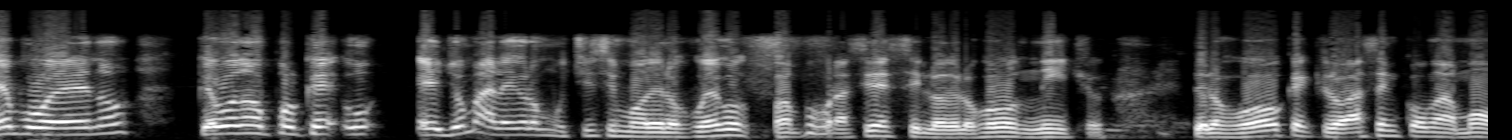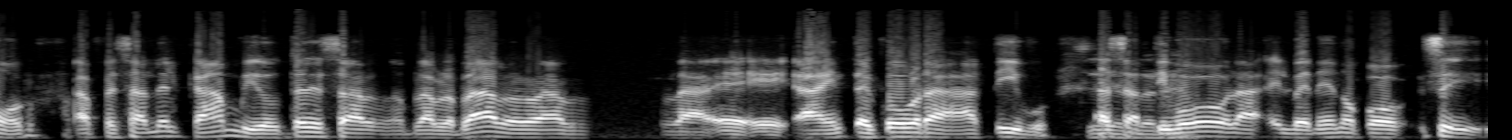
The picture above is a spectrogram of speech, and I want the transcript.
Qué bueno, qué bueno porque uh, eh, yo me alegro muchísimo de los juegos, por así decirlo, de los juegos nichos, de los juegos que, lo hacen con amor, a pesar del cambio, ustedes saben, bla, bla, bla, bla, bla. La, eh, eh, gente cobra activo, se activó el veneno, sí,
